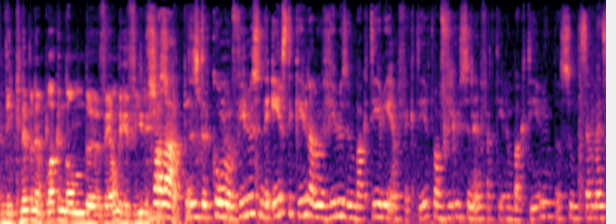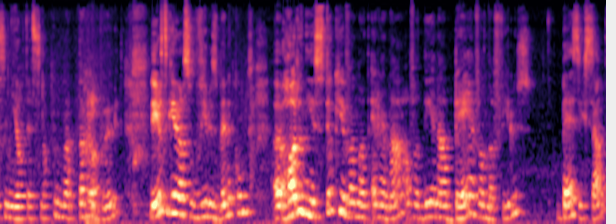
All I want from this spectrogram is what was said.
En die knippen en plakken dan de vijandige virusjes Voilà, kapot. dus er komen virussen. De eerste keer dat een virus een bacterie infecteert, want virussen infecteren bacteriën, dat is zoiets dat mensen niet altijd snappen, maar dat Ja. gebeurt. De eerste keer dat zo'n virus binnenkomt, eh, houden die een stukje van dat RNA of dat DNA bij van dat virus, bij zichzelf.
